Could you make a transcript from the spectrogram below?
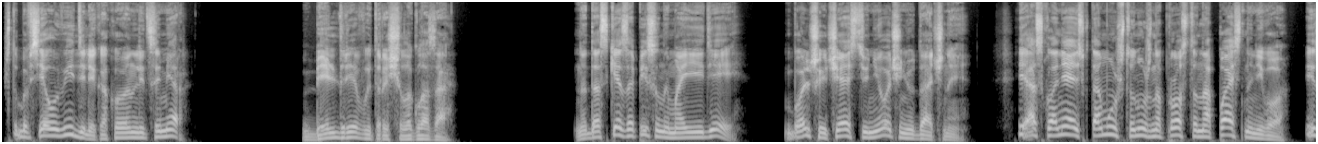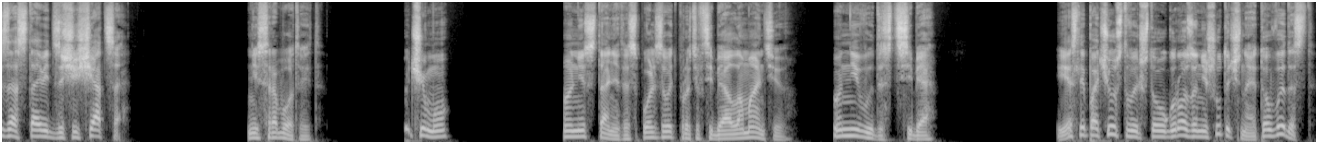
«Чтобы все увидели, какой он лицемер». Бельдрия вытаращила глаза. «На доске записаны мои идеи, большей частью не очень удачные. Я склоняюсь к тому, что нужно просто напасть на него и заставить защищаться». «Не сработает». «Почему?» «Он не станет использовать против тебя аламантию. Он не выдаст себя». «Если почувствует, что угроза не шуточная, то выдаст».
